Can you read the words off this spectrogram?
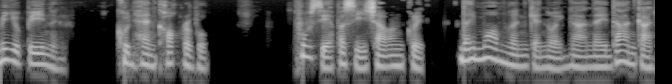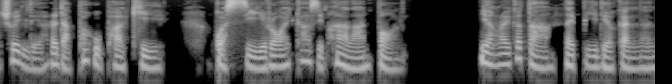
มีอยู่ปีหนึ่ง คุณแฮนคอกระบุ ผู้เสียภาษีชาวอังกฤษได้มอบเงินแก่หน่วยงานในด้านการช่วยเหลือระดับพหุภาคีกว่า 495 ล้านปอนด์ อย่างไรก็ตามในปีเดียวกันนั้น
